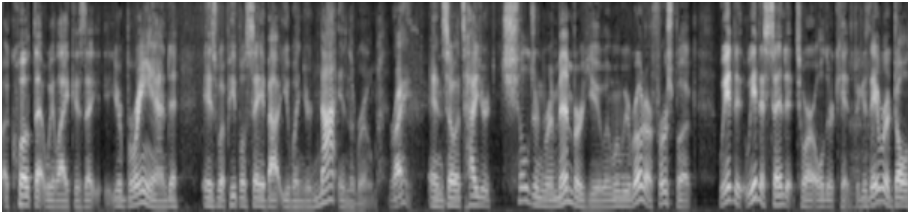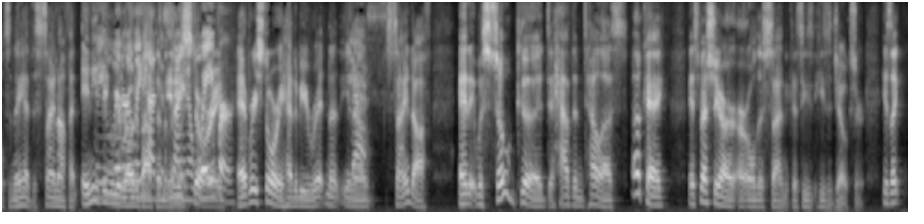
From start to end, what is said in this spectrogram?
a quote that we like is that your brand is what people say about you when you're not in the room. Right. And so it's how your children remember you. And when we wrote our first book, we had to we had to send it to our older kids because they uh-huh. were adults and they had to sign off on anything we wrote about had them. to in sign the a story. waiver. Every story had to be written, you know, signed off. And it was so good to have them tell us, okay, especially our, our oldest son, because he's, he's a jokester. He's like,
